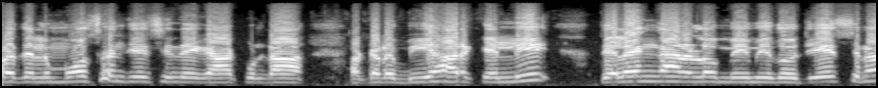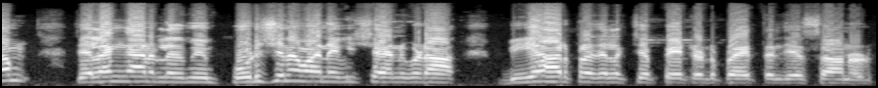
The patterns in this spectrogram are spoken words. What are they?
ప్రజలు మోసం చేసిందే కాకుండా అక్కడ బీహార్కి వెళ్ళి తెలంగాణలో మేము ఏదో చేసినాం తెలంగాణలో మేము పొడిచినాం అనే విషయాన్ని కూడా బీహార్ ప్రజలకు చెప్పేటువంటి ప్రయత్నం చేస్తా ఉన్నాడు.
